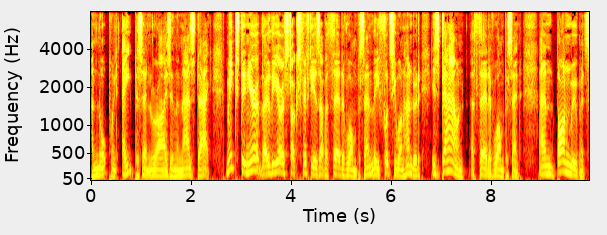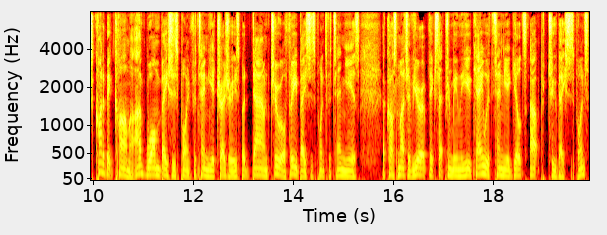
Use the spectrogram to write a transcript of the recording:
a 0.8% rise in the Nasdaq. Mixed in Europe though, the Euro Stoxx 50 is up a third of 1%, the FTSE 100 is down a third of 1%. And bond movements quite a bit calmer, up 1 basis point for 10-year treasuries but down 2 or 3 basis points for 10 years across much of Europe, the exception being the UK with 10-year gilts up 2 basis points.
